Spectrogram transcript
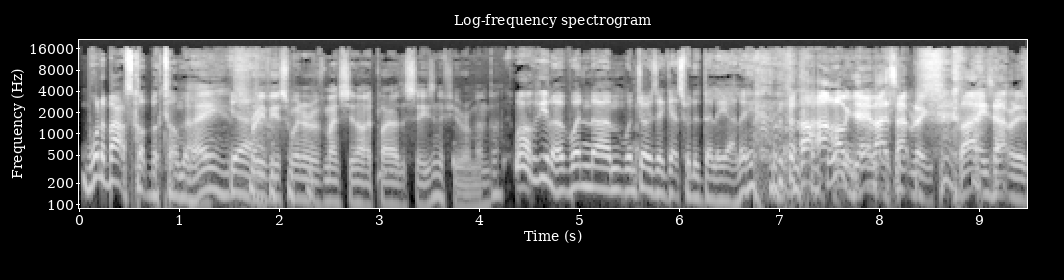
What about Scott McTominay? Hey, yeah. previous winner of Manchester United Player of the Season, if you remember. Well, you know, when um, when Jose gets rid of Dele Alli. oh yeah, that's happening. That is happening.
